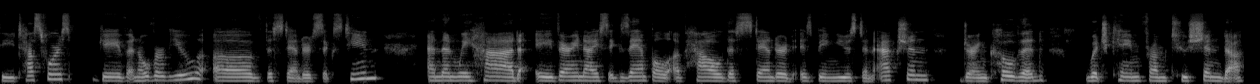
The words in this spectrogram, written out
the task force gave an overview of the standard 16. And then we had a very nice example of how this standard is being used in action during COVID, which came from Tushinde,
